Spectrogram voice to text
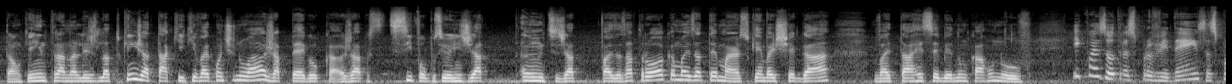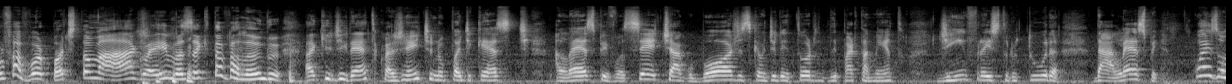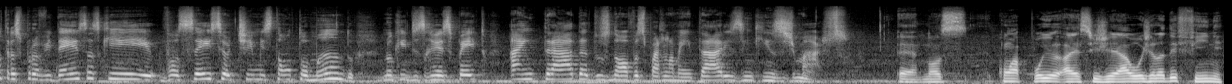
Então quem entrar na legislatura, quem já está aqui que vai continuar, já pega o carro, já, se for possível, a gente já antes já faz essa troca, mas até março quem vai chegar vai estar tá recebendo um carro novo. E quais outras providências? Por favor, pode tomar água aí. Você que está falando aqui direto com a gente no podcast Alesp, você, Tiago Borges, que é o diretor do Departamento de Infraestrutura da Alesp. Quais outras providências que você e seu time estão tomando no que diz respeito à entrada dos novos parlamentares em 15 de março? É, nós, com apoio à SGA, hoje ela define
